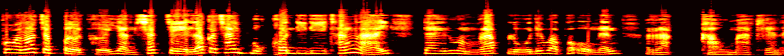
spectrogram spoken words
พวกเราจะเปิดเผยอย่างชัดเจน แล้วก็ใช้บุคคลดีๆ ทั้งหลายได้ร่วมรับรู้ได้ว่าพระองค์นั้นรักเขามากแค่ไหน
